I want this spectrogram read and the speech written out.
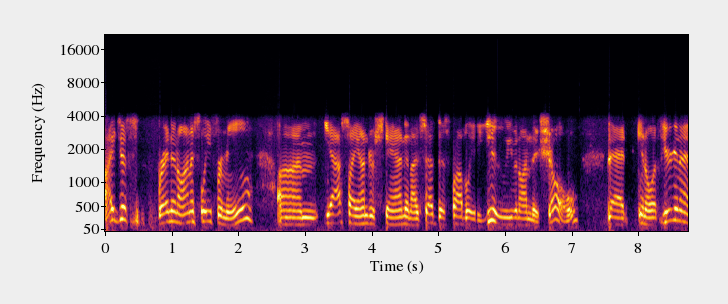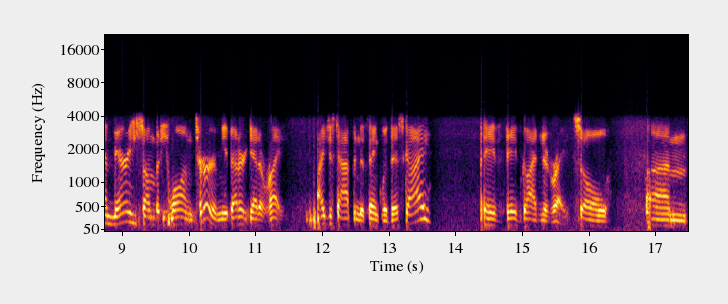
I just, Brendan, honestly, for me, um, yes, I understand, and I've said this probably to you, even on this show, that, you know, if you're going to marry somebody long term, you better get it right. I just happen to think with this guy, they've they've gotten it right. So, um,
